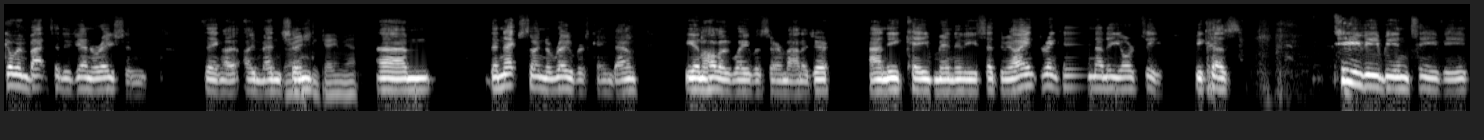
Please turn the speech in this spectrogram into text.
going back to the generation thing I, I mentioned. Generation game, yeah. Um, the next time the Rovers came down, Ian Holloway was their manager, and he came in and he said to me, "I ain't drinking none of your tea because TV being TV,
